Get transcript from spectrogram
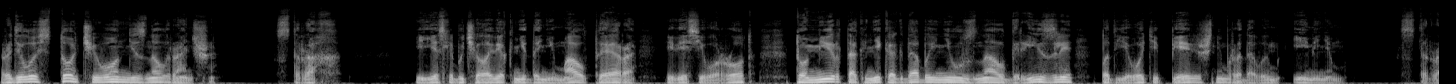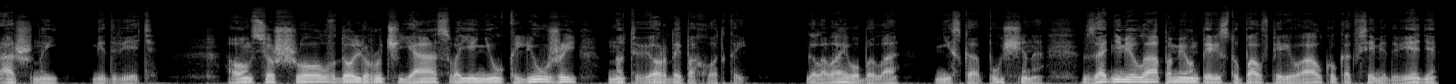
родилось то, чего он не знал раньше — страх. И если бы человек не донимал Тера и весь его род, то мир так никогда бы не узнал Гризли под его теперешним родовым именем. Страшный медведь. А он все шел вдоль ручья своей неуклюжей, но твердой походкой. Голова его была низко опущена, задними лапами он переступал в перевалку, как все медведи,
